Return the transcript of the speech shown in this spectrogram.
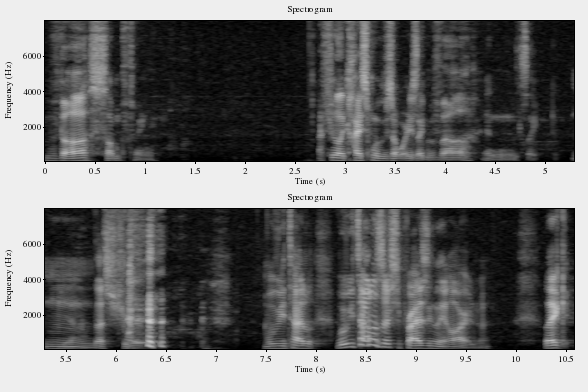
the something. I feel like heist movies are always like the and it's like Mm, That's true. movie title. Movie titles are surprisingly hard. Like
